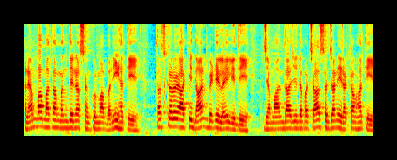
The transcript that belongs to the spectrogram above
અને અંબા માતા મંદિરના સંકુલમાં બની હતી. તસ્કરોએ આખી દાન પેટી લઈ લીધી, જેમાં અંદાજિત પચાસ હજારની રકમ હતી.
